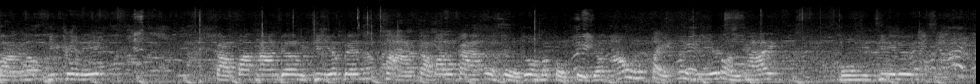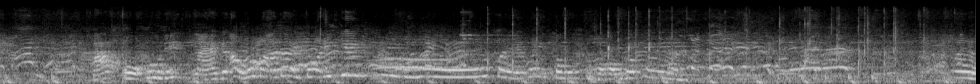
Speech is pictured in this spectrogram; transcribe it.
บังแล้วพลิกตรงนี้ กลับมาทางเดิมอีกทีครับเบนสาดกลับมาตรงกลางโอ้โหโดนประกบติดครับเอ้าเตะไม่ดีครับตอนท้ายมงอีกทีนึงครับโอ้คู่นี้แรงกันเอ้าแล้วมาได้ตอนนี้ยิงโอ้โหเตะไม่ตรงขอบครับแม่เออ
